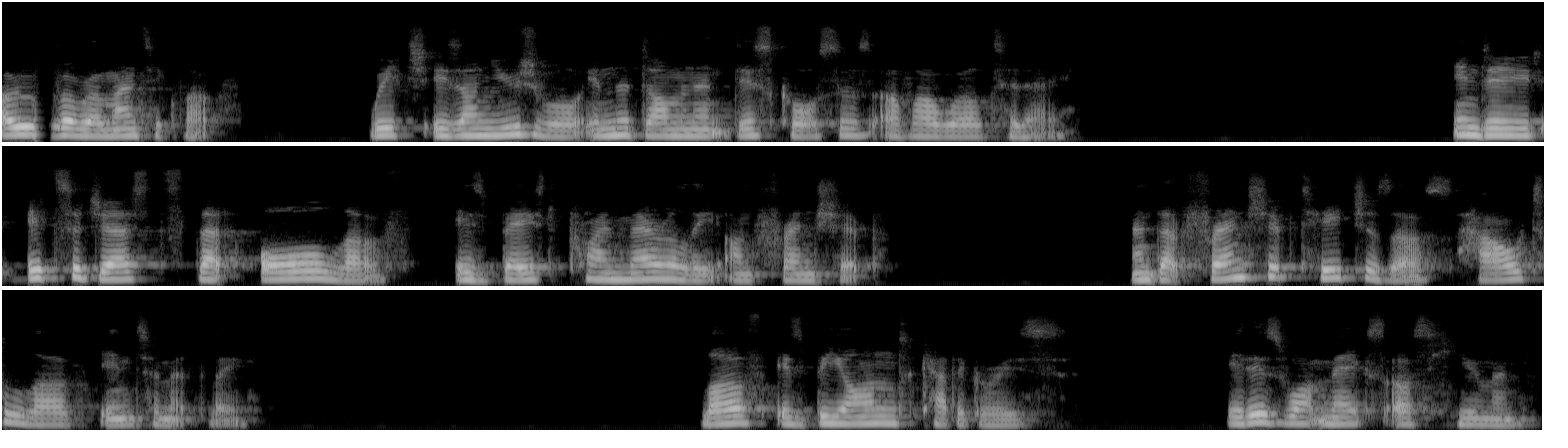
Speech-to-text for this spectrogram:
over romantic love, which is unusual in the dominant discourses of our world today. Indeed, it suggests that all love is based primarily on friendship, and that friendship teaches us how to love intimately. Love is beyond categories, it is what makes us human.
